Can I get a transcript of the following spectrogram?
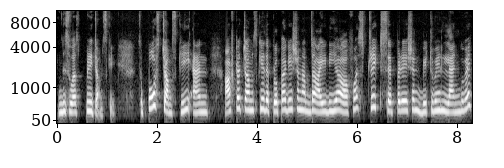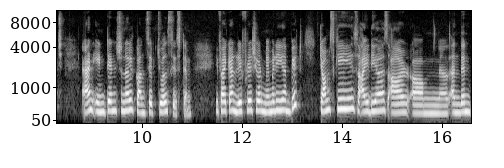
This was pre-Chomsky. So, post-Chomsky and after Chomsky the propagation of the idea of a strict separation between language and intentional conceptual system. If I can refresh your memory a bit, Chomsky's ideas are um, and then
